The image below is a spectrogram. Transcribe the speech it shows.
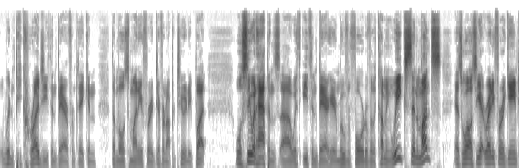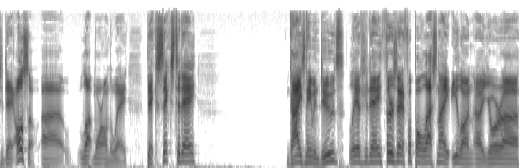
wouldn't begrudge Ethan Bear from taking the most money for a different opportunity. But we'll see what happens uh, with Ethan Bear here moving forward over the coming weeks and months, as well as get ready for a game today. Also, uh, a lot more on the way. Big Six today. Guys naming dudes later today. Thursday Night Football last night. Elan, uh, your uh,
